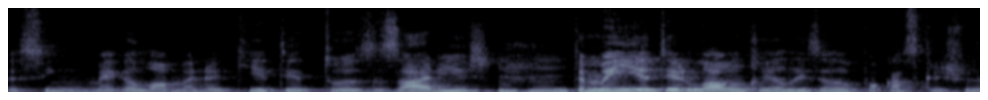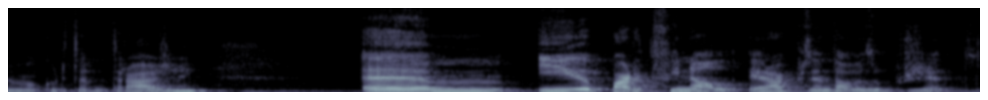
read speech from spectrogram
assim megalómana que ia ter de todas as áreas. Uhum. Também ia ter lá um realizador para o caso queres fazer uma curta-metragem. Um, e a parte final era apresentavas o projeto.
